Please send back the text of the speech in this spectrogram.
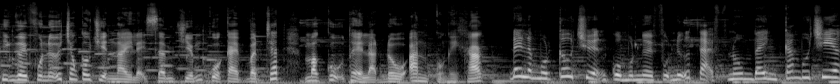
thì người phụ nữ trong câu chuyện này lại xâm chiếm của cải vật chất mà cụ thể là đồ ăn của người khác. Đây là một câu chuyện của một người phụ nữ tại Phnom Penh, Campuchia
